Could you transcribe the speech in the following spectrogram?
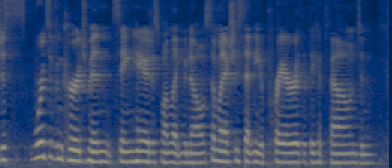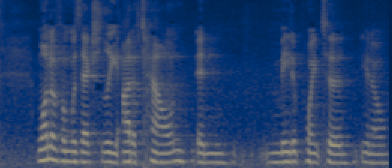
Just words of encouragement, saying, Hey, I just want to let you know. Someone actually sent me a prayer that they had found, and one of them was actually out of town and made a point to, you know,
